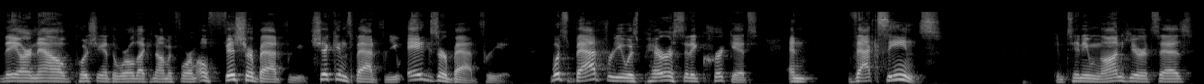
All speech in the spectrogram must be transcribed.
they are now pushing at the World Economic Forum. Oh, fish are bad for you. Chicken's bad for you. Eggs are bad for you. What's bad for you is parasitic crickets and vaccines. Continuing on here, it says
